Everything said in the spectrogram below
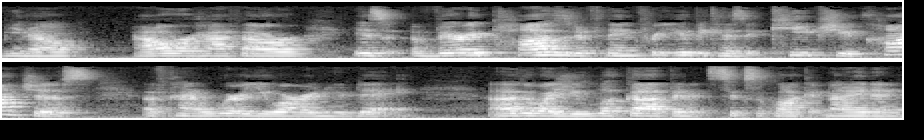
you know, hour, half hour is a very positive thing for you because it keeps you conscious of kind of where you are in your day. Otherwise, you look up and it's six o'clock at night, and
